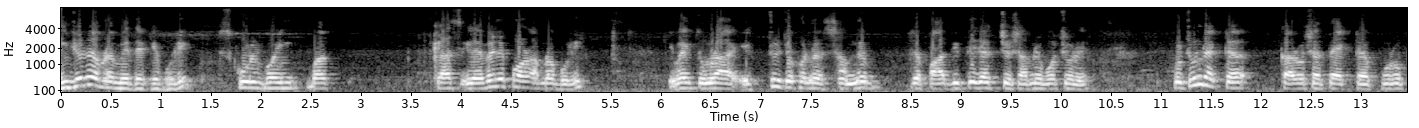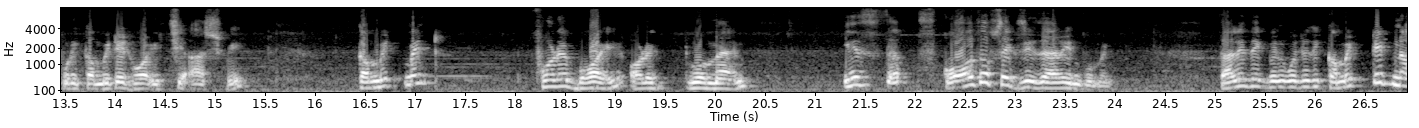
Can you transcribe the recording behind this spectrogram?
এই জন্য আমরা মেয়েদেরকে বলি স্কুল গোয়িং বা ক্লাস ইলেভেনের পর আমরা বলি কি ভাই, তোমরা একটু যখন সামনে পা দিতে যাচ্ছ সামনে বছরে প্রচণ্ড একটা কারোর সাথে একটা পুরোপুরি কমিটেড হওয়ার ইচ্ছে আসবে। Commitment for a boy or a, to a man is the cause of sex desire in women. তাহলে দেখবেন ও যদি কমিটেড না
